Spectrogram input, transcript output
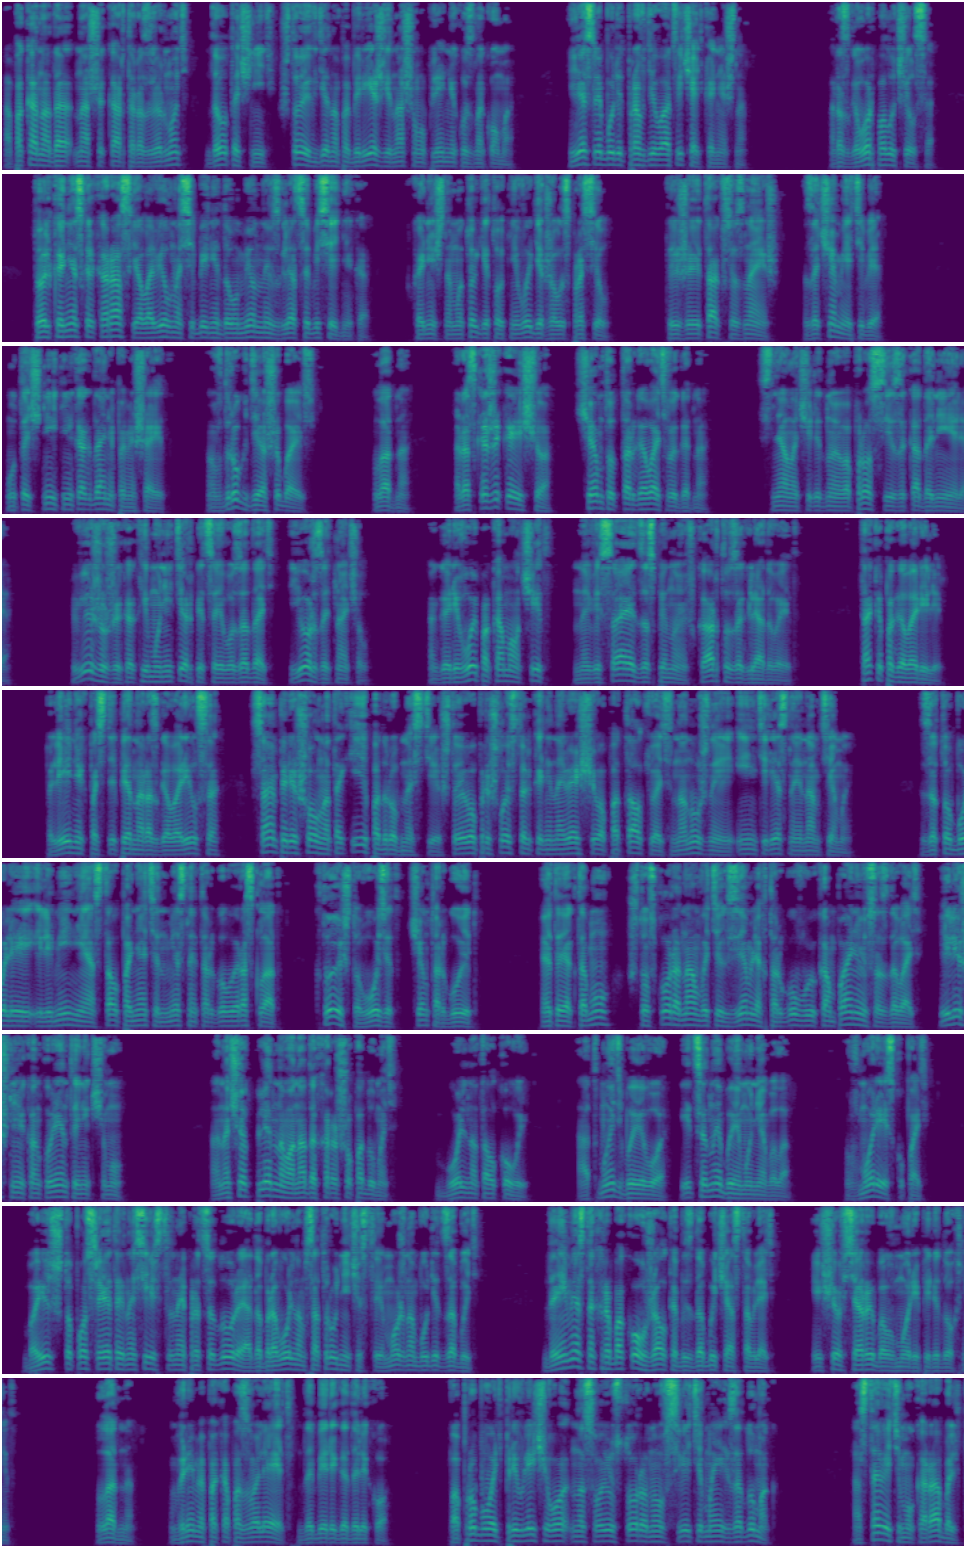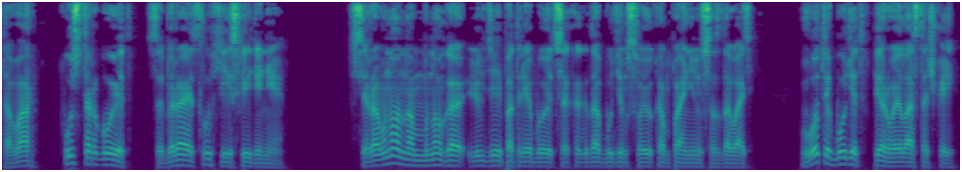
А пока надо наши карты развернуть, да уточнить, что и где на побережье нашему пленнику знакомо. Если будет правдиво отвечать, конечно. Разговор получился. Только несколько раз я ловил на себе недоуменный взгляд собеседника. В конечном итоге тот не выдержал и спросил. «Ты же и так все знаешь. Зачем я тебе?» Уточнить никогда не помешает. Вдруг где ошибаюсь. Ладно, расскажи-ка еще, чем тут торговать выгодно? Снял очередной вопрос с языка Даниэля. Вижу же, как ему не терпится его задать, ерзать начал. А Горевой пока молчит, нависает за спиной, в карту заглядывает. Так и поговорили. Пленник постепенно разговорился, сам перешел на такие подробности, что его пришлось только ненавязчиво подталкивать на нужные и интересные нам темы. Зато более или менее стал понятен местный торговый расклад, кто и что возит, чем торгует. Это я к тому, что скоро нам в этих землях торговую компанию создавать, и лишние конкуренты ни к чему. А насчет пленного надо хорошо подумать. Больно толковый. Отмыть бы его, и цены бы ему не было. В море искупать. Боюсь, что после этой насильственной процедуры о добровольном сотрудничестве можно будет забыть. Да и местных рыбаков жалко без добычи оставлять. Еще вся рыба в море передохнет. Ладно, время пока позволяет, до берега далеко. Попробовать привлечь его на свою сторону в свете моих задумок. Оставить ему корабль, товар, пусть торгует, собирает слухи и сведения. Все равно нам много людей потребуется, когда будем свою компанию создавать. Вот и будет первой ласточкой.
